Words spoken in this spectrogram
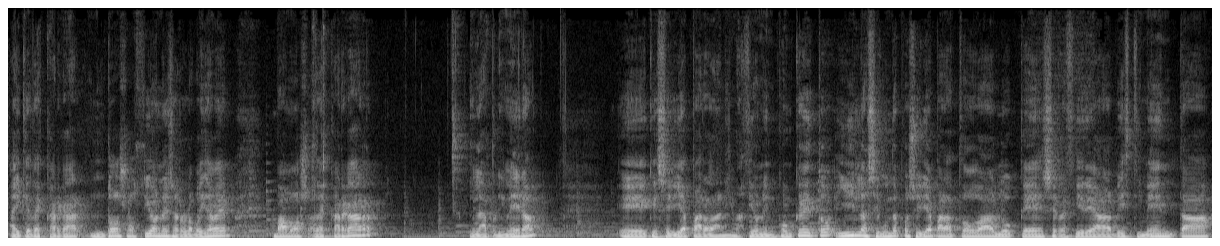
hay que descargar dos opciones, ahora lo vais a ver. Vamos a descargar la primera, eh, que sería para la animación en concreto, y la segunda pues sería para todo lo que se refiere a vestimenta,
